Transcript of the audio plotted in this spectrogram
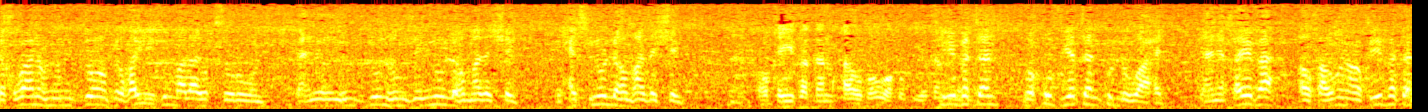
إخوانهم يمدونهم في الغي ثم لا يقصرون. يعني يمدونهم يزينون لهم هذا الشيء. يحسنون لهم هذا الشيء. وخيفة خوفا وخفية. خيفة وخفية كل واحد. يعني خيفة أو خوفا أو خيفة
